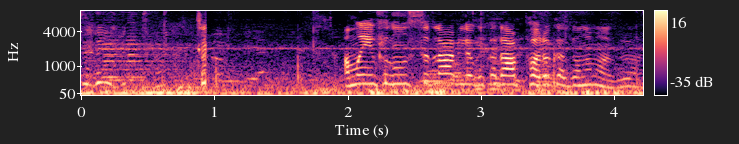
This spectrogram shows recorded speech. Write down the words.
Ama influencerlar bile bu kadar para kazanamaz değil mi?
